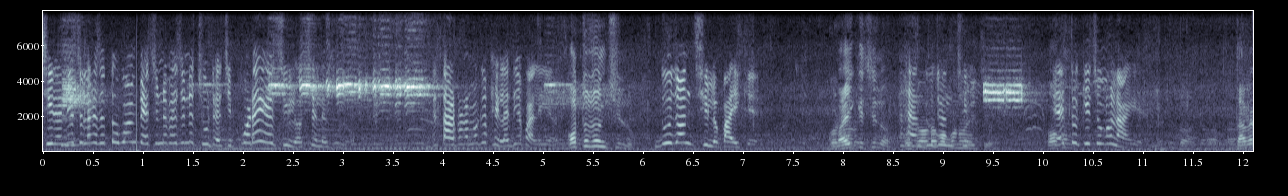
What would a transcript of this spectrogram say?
ছিঁড়ে নিয়ে চলে গেছে তবু আমি পেছনে পেছনে ছুটেছি পড়ে গেছিল ছেলেগুলো। তারপর আমাকে ফেলে দিয়ে পালিয়ে গেছে। কতজন ছিল? দুজন ছিল বাইকে। বাইকে ছিল? হ্যাঁ দুজন ছিল। এই তো কিছুক্ষণ আগে। তারা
